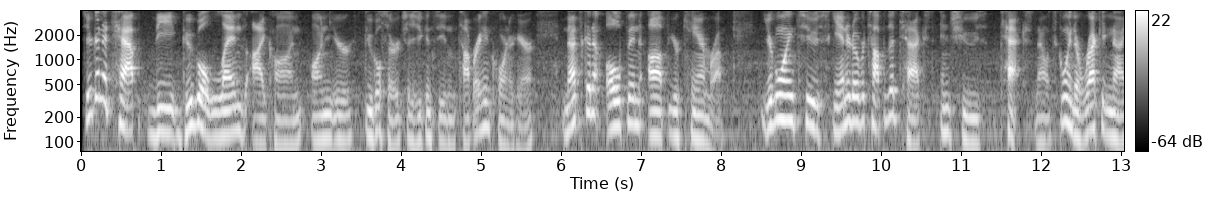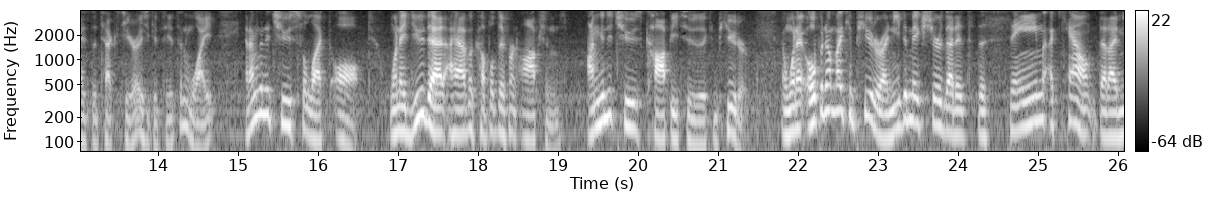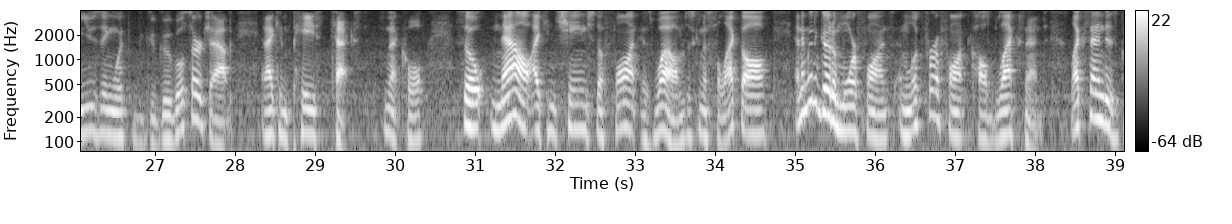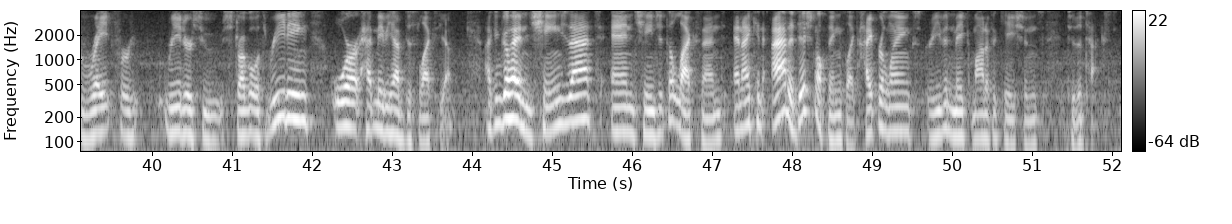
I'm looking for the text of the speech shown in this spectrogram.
So you're going to tap the Google Lens icon on your Google search, as you can see in the top right hand corner here, and that's going to open up your camera. You're going to scan it over top of the text and choose text. Now it's going to recognize the text here, as you can see it's in white, and I'm going to choose select all. When I do that, I have a couple different options. I'm going to choose copy to the computer. And when I open up my computer, I need to make sure that it's the same account that I'm using with Google Search app and I can paste text. Isn't that cool? So now I can change the font as well. I'm just going to select all and I'm going to go to more fonts and look for a font called Lexend. Lexend is great for readers who struggle with reading or have, maybe have dyslexia. I can go ahead and change that and change it to Lexend, and I can add additional things like hyperlinks or even make modifications to the text.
